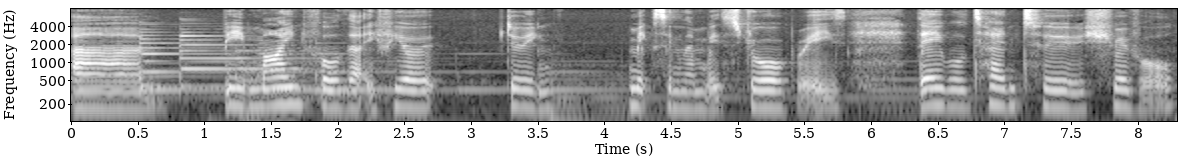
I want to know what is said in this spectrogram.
Um, be mindful that if you're doing mixing them with strawberries, they will tend to shrivel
